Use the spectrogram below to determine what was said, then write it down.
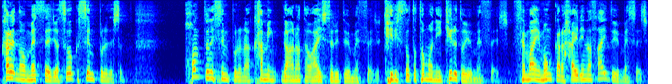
彼のメッセージはすごくシンプルでした。本当にシンプルな神があなたを愛しているというメッセージ。キリストと共に生きるというメッセージ。狭い門から入りなさいというメッセージ。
